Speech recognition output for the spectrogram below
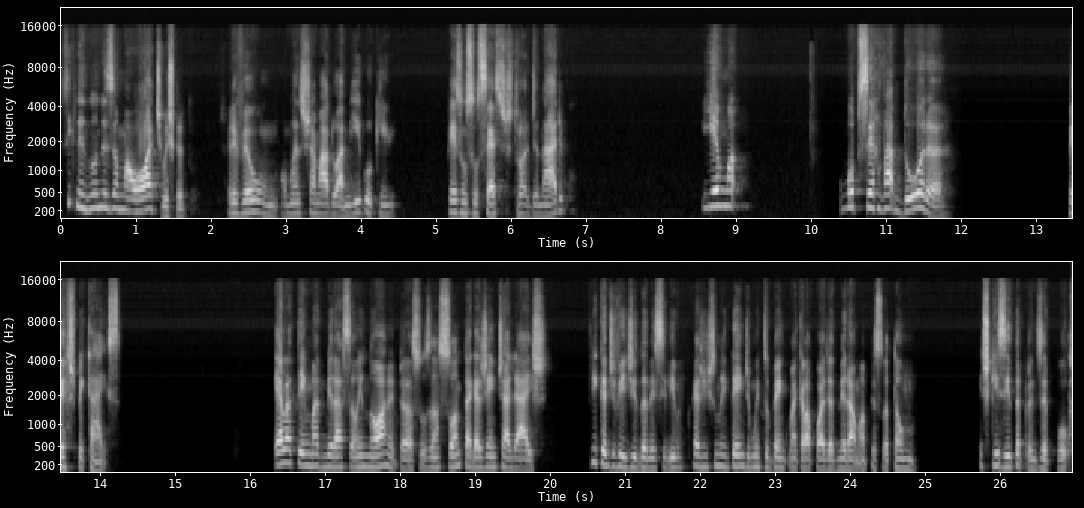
Sigrid Nunes é uma ótima escritora. Escreveu um romance chamado Amigo, que fez um sucesso extraordinário. E é uma, uma observadora perspicaz. Ela tem uma admiração enorme pela Susan Sontag. A gente, aliás, fica dividida nesse livro, porque a gente não entende muito bem como é que ela pode admirar uma pessoa tão esquisita, para dizer pouco,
